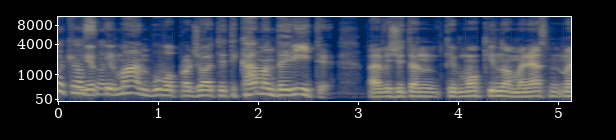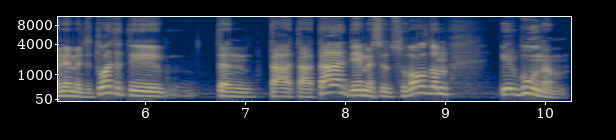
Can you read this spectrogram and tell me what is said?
tokios, Ir, ir man buvo pradžioje, tai, tai ką man daryti. Pavyzdžiui, ten, kai mokino manęs, mane medituoti, tai ten tą, tą, tą, dėmesį suvaldom ir būnam.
